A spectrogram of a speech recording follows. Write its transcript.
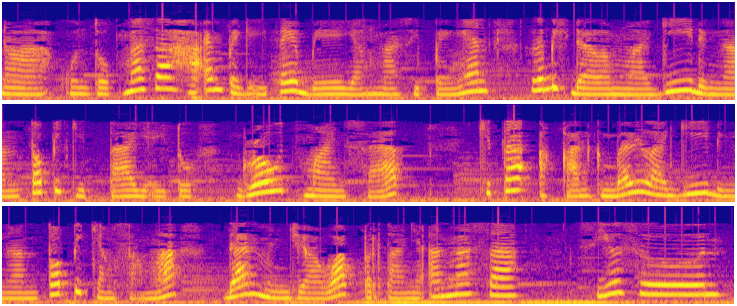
Nah, untuk masa HMPG ITB yang masih pengen lebih dalam lagi dengan topik kita yaitu growth mindset, kita akan kembali lagi dengan topik yang sama dan menjawab pertanyaan masa. See you soon!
